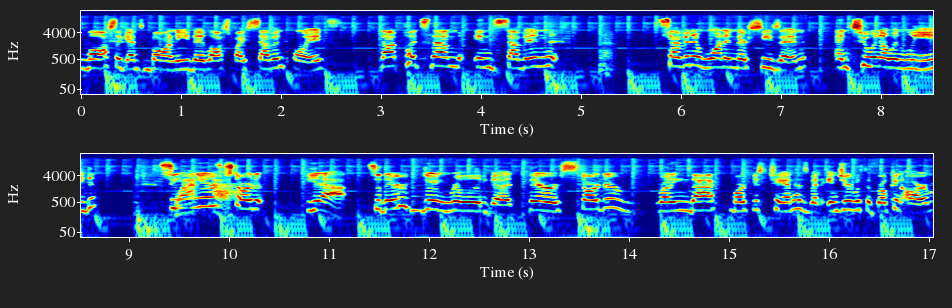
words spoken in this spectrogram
loss against Bonnie. They lost by seven points. That puts them in seven, seven and one in their season, and two and zero oh in league. Senior wow. starter, yeah. So they're doing really good. Their starter running back Marcus Chan has been injured with a broken arm,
